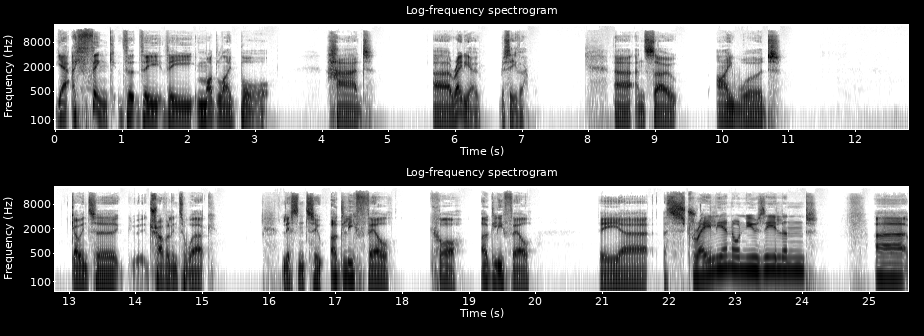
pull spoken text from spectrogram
yeah, I think that the the model I bought had a radio receiver, uh, and so I would go into travel into work, listen to Ugly Phil, core Ugly Phil, the uh, Australian or New Zealand uh,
